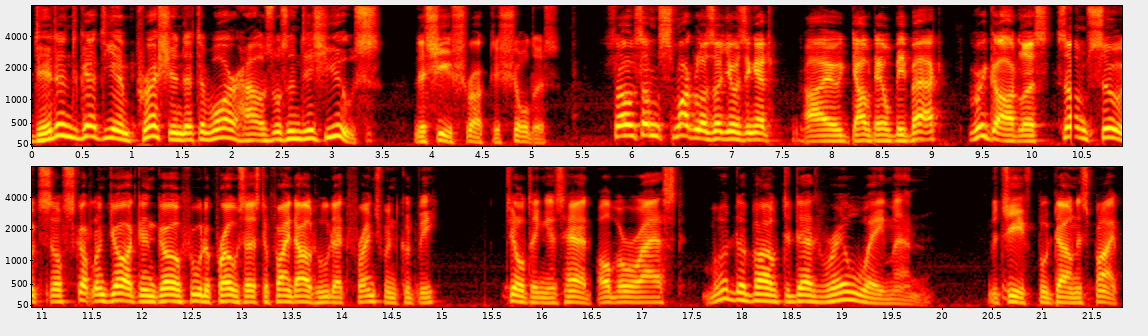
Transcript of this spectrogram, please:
Didn't get the impression that the warehouse was in disuse. The chief shrugged his shoulders. So some smugglers are using it. I doubt they'll be back. Regardless, some suits of Scotland Yard can go through the process to find out who that Frenchman could be. Tilting his head, Alborough asked, What about the dead railwayman? The chief put down his pipe.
